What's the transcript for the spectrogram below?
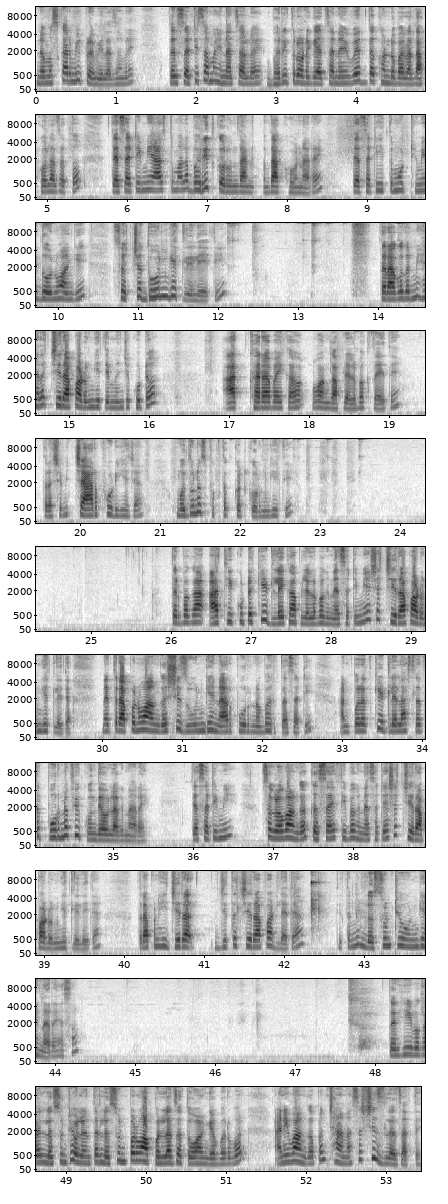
नमस्कार मी प्रमिला झामरे तर सटीचा महिना चालू आहे. भरीत रोडग्याचा नैवेद्य खंडोबाला दाखवला जातो. त्यासाठी मी आज तुम्हाला भरीत करून दान दाखवणार आहे. त्यासाठी इथं मोठी मी दोन वांगी स्वच्छ धुवून घेतलेली आहे ती. तर अगोदर मी ह्याला चिरा पाडून घेते. म्हणजे कुठं? आत खराब आहे का? वांगा आपल्याला बघता येते. तर अशा मी चार फोडी ह्याच्या मधूनच फक्त कट करून घेते. तर बघा आत ही कुठं किडलंय का आपल्याला बघण्यासाठी? मी अशा चिरा पाडून घेतल्या त्या. नाहीतर आपण वांगं शिजवून घेणार पूर्ण भरतासाठी. आणि परत किडलेलं असलं तर पूर्ण फिकून द्यावं लागणार आहे. त्यासाठी मी सगळं वांगं कसं आहे ती बघण्यासाठी अशा चिरा पाडून घेतलेल्या त्या. तर आपण ही चिरा जिथं चिरा पाडल्या त्या तिथं मी लसूण ठेवून घेणार आहे असं. तर ही बघा लसूण ठेवल्यानंतर लसूण पण वापरला जातो वांग्याबरोबर. आणि वांगं पण छान असं शिजलं जाते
